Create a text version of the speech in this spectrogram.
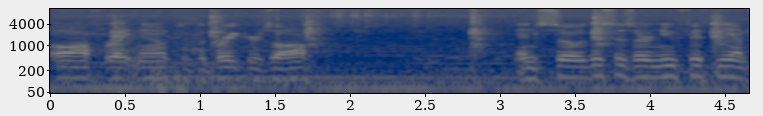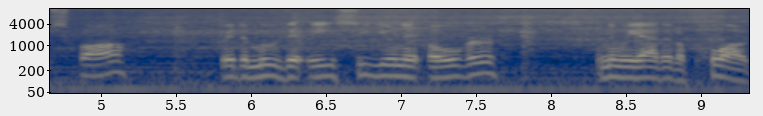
off right now because the breaker's off. And so this is our new 50 amp spa. We had to move the AC unit over and then we added a plug.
